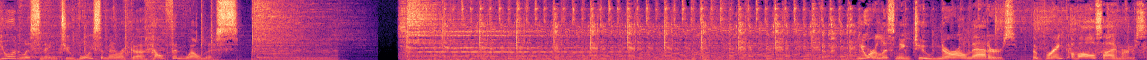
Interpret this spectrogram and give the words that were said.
You're listening to Voice America Health and Wellness. You are listening to Neuro Matters, the brink of Alzheimer's.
